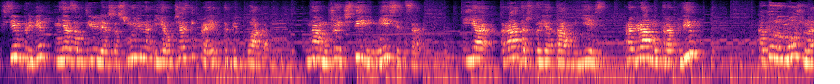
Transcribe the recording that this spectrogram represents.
Всем привет! Меня зовут Юлия Шашмурина, и я участник проекта «Битблаго». Нам уже 4 месяца, и я рада, что я там есть. Программу «Троплин» которую можно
